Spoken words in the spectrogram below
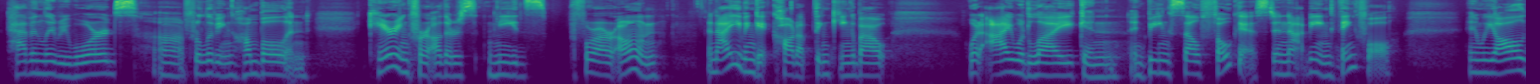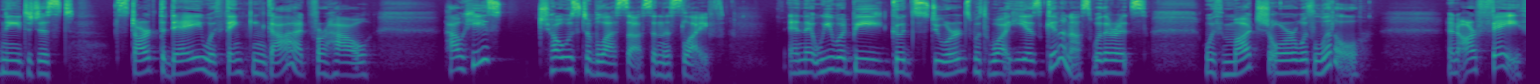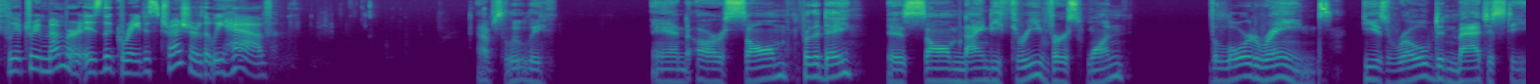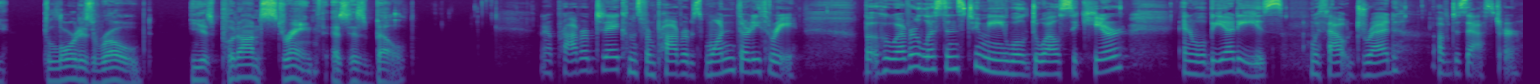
heavenly rewards uh, for living humble and caring for others' needs before our own. And I even get caught up thinking about what I would like and, and being self focused and not being thankful. And we all need to just start the day with thanking God for how how he's chose to bless us in this life and that we would be good stewards with what he has given us whether it's with much or with little. And our faith, we have to remember, is the greatest treasure that we have. Absolutely. And our psalm for the day is Psalm 93, verse 1. The Lord reigns. He is robed in majesty. The Lord is robed. He has put on strength as his belt. our proverb today comes from Proverbs 133. But whoever listens to me will dwell secure and will be at ease without dread of disaster.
